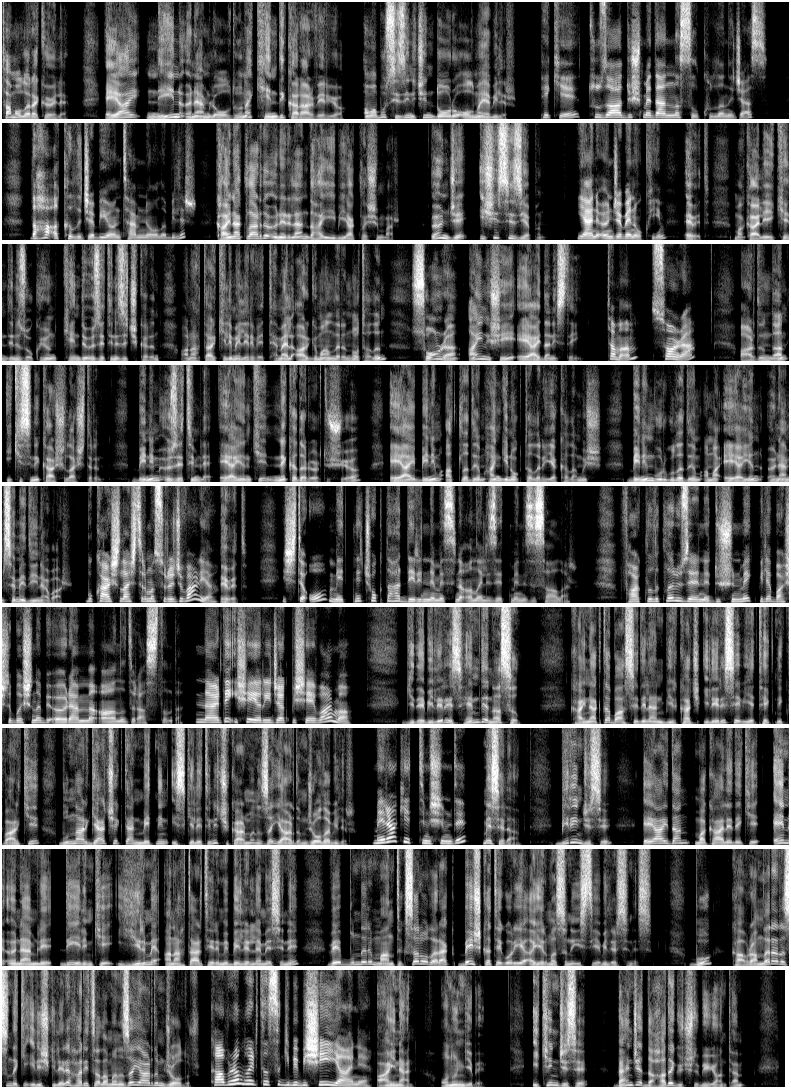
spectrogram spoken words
Tam olarak öyle. AI neyin önemli olduğuna kendi karar veriyor. Ama bu sizin için doğru olmayabilir. Peki tuzağa düşmeden nasıl kullanacağız? Daha akıllıca bir yöntem ne olabilir? Kaynaklarda önerilen daha iyi bir yaklaşım var. Önce işi siz yapın. Yani önce ben okuyayım. Evet, makaleyi kendiniz okuyun, kendi özetinizi çıkarın, anahtar kelimeleri ve temel argümanları not alın, sonra aynı şeyi AI'dan isteyin. Tamam. Sonra? Ardından ikisini karşılaştırın. Benim özetimle AI'ınki ne kadar örtüşüyor? AI benim atladığım hangi noktaları yakalamış? Benim vurguladığım ama AI'ın önemsemediğine var. Bu karşılaştırma süreci var ya, Evet, işte o metni çok daha derinlemesine analiz etmenizi sağlar. Farklılıklar üzerine düşünmek bile başlı başına bir öğrenme anıdır aslında. Nerede işe yarayacak bir şey var mı? Gidebiliriz hem de nasıl? Kaynakta bahsedilen birkaç ileri seviye teknik var ki bunlar gerçekten metnin iskeletini çıkarmanıza yardımcı olabilir. Merak ettim şimdi. Mesela birincisi AI'dan makaledeki en önemli diyelim ki 20 anahtar terimi belirlemesini ve bunları mantıksal olarak 5 kategoriye ayırmasını isteyebilirsiniz. Bu kavramlar arasındaki ilişkileri haritalamanıza yardımcı olur. Kavram haritası gibi bir şey yani. Aynen, onun gibi. İkincisi, bence daha da güçlü bir yöntem.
